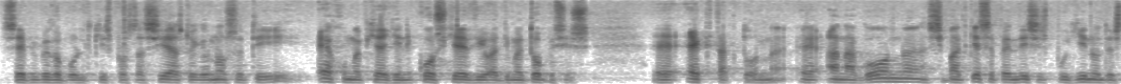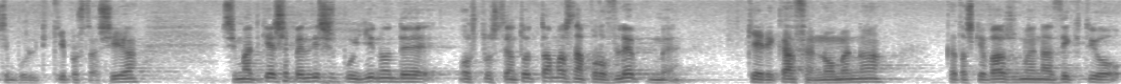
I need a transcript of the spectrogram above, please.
σε επίπεδο πολιτικής προστασίας, το γεγονός ότι έχουμε πια γενικό σχέδιο αντιμετώπισης ε, έκτακτων αναγκών, σημαντικές επενδύσεις που γίνονται στην πολιτική προστασία, σημαντικές επενδύσεις που γίνονται ως προς την δυνατότητά μας να προβλέπουμε καιρικά φαινόμενα, κατασκευάζουμε ένα δίκτυο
